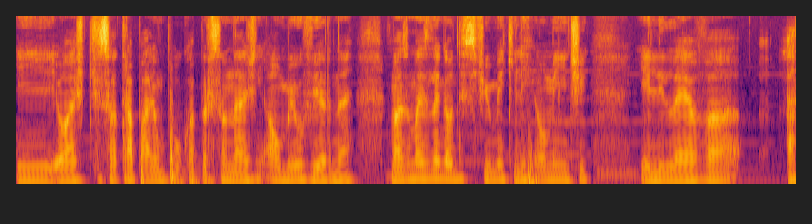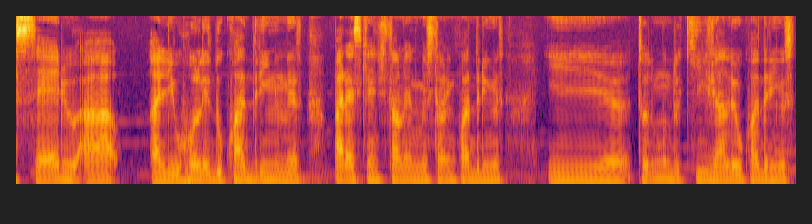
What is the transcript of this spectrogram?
e eu acho que isso atrapalha um pouco a personagem, ao meu ver, né? Mas o mais legal desse filme é que ele realmente ele leva a sério a, ali o rolê do quadrinho mesmo. Parece que a gente tá lendo uma história em quadrinhos. E todo mundo que já leu quadrinhos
